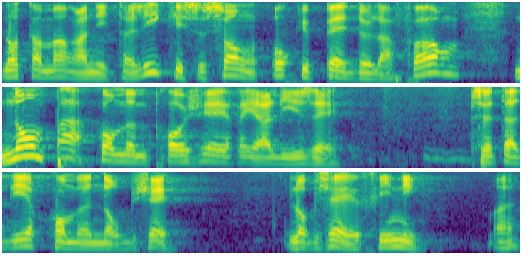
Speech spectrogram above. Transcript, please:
notamment en Italie, qui se sont occupés de la forme, non pas comme un projet réalisé, c'est-à-dire comme un objet. L'objet est fini. Hein.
